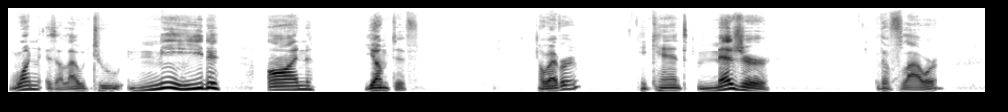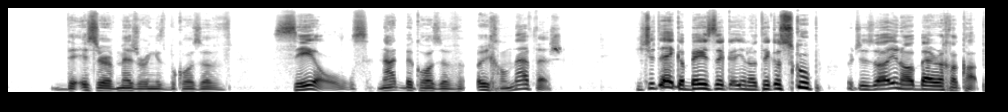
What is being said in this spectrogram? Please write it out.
One is allowed to knead on Yom Tiv. However, he can't measure the flour. The isser of measuring is because of sales, not because of oichel nefesh. He should take a basic, you know, take a scoop, which is, uh, you know, berach a cup.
